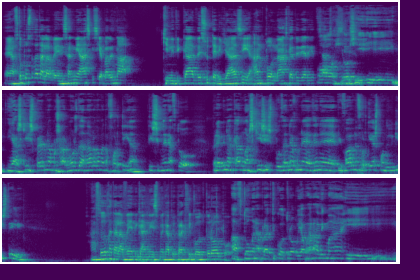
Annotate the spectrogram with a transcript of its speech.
ε, αυτό πώς το καταλαβαίνεις, σαν μια άσκηση για παράδειγμα κινητικά δεν σου ταιριάζει, αν πονάς κατά τη διάρκεια της άσκησης; Όχι, όχι. Οι, οι ασκήσεις πρέπει να προσαρμόζονται ανάλογα με τα φορτία. Τι σημαίνει αυτό; Πρέπει να κάνουμε ασκήσεις που δεν, έχουν, δεν επιβάλλουν φορτία σπονδυλική στήλη. Αυτό το καταλαβαίνει κανείς με κάποιο πρακτικό τρόπο; Αυτό με ένα πρακτικό τρόπο. Για παράδειγμα, οι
